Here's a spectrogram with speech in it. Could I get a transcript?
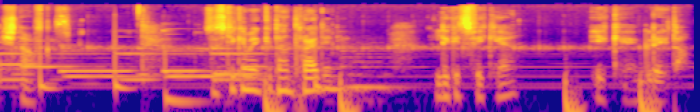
Višnauskas. Susitikime kitą antradienį. Likit sveiki. Iki greito.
